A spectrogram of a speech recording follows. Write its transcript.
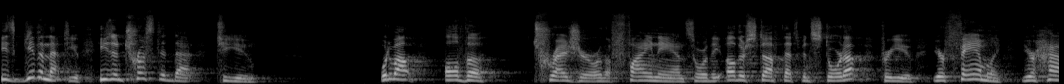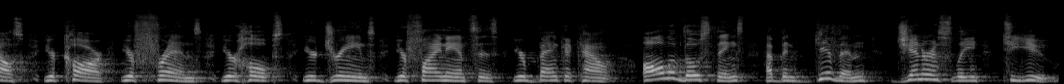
He's given that to you, He's entrusted that to you. What about all the treasure or the finance or the other stuff that's been stored up for you your family, your house, your car, your friends, your hopes, your dreams, your finances, your bank account. All of those things have been given generously to you.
